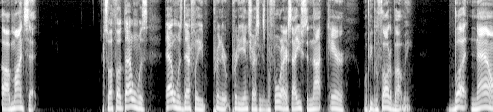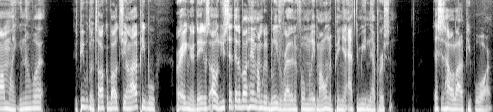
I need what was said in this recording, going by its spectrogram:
uh, mindset. So I thought that one was that one was definitely pretty pretty interesting. Because before, like I said, I used to not care what people thought about me, but now I'm like, you know what? Because people can talk about you. A lot of people are ignorant. They just, oh, you said that about him. I'm going to believe it rather than formulate my own opinion after meeting that person. That's just how a lot of people are.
